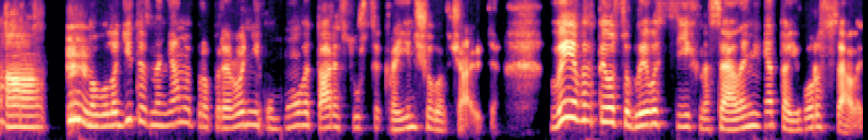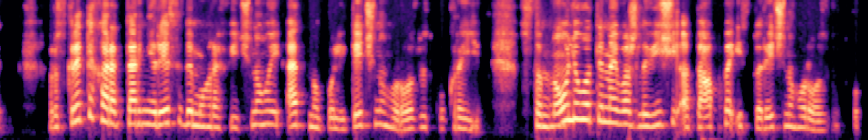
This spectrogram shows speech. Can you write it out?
а, оволодіти знаннями про природні умови та ресурси країн, що вивчаються, виявити особливості їх населення та його розселення, розкрити характерні риси демографічного і етнополітичного розвитку країн, встановлювати найважливіші етапи історичного розвитку,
